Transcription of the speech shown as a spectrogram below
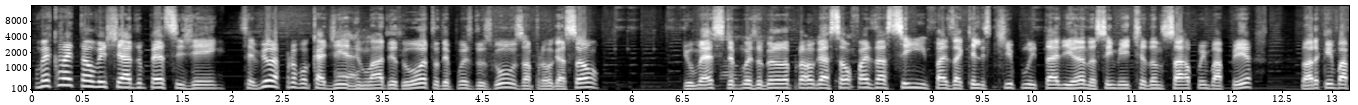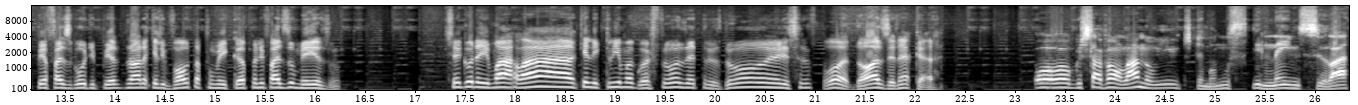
Como é que vai estar o vestiário do PSG, hein? Você viu a provocadinha É. de um lado e do outro depois dos gols na prorrogação? E o Messi, depois do gol da prorrogação, faz assim, faz aquele tipo italiano, assim, meio tirando sarro pro Mbappé. Na hora que o Mbappé faz gol de pênalti, na hora que ele volta pro meio campo, ele faz o mesmo. Chega o Neymar lá, aquele clima gostoso entre os dois. Pô, dose, né, cara? Ô, Gustavão, lá no íntimo, no silêncio, lá,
